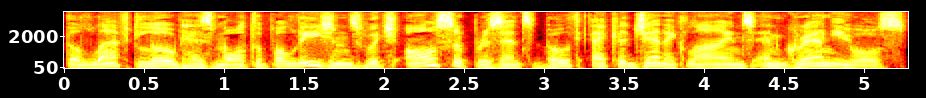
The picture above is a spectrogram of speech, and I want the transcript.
The left lobe has multiple lesions which also presents both echogenic lines and granules.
